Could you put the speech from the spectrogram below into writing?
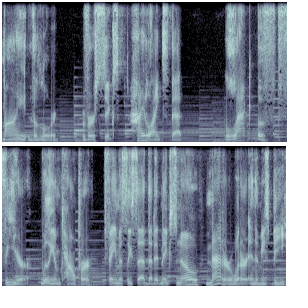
by the Lord. Verse 6 highlights that lack of fear. William Cowper famously said that it makes no matter what our enemies be,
